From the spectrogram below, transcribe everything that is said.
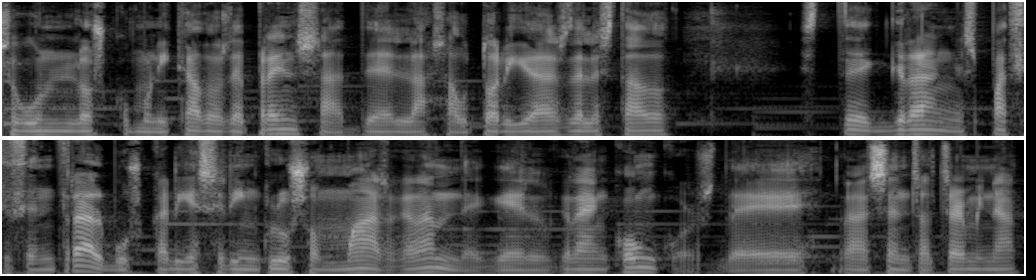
Según los comunicados de prensa de las autoridades del Estado, este gran espacio central buscaría ser incluso más grande que el Grand Concourse de la Central Terminal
